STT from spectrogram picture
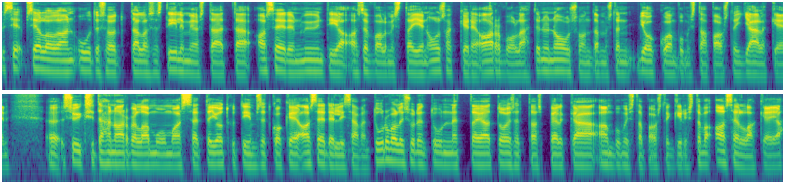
sie, siellä ollaan uutisoitu tällaisesta ilmiöstä, että aseiden myynti ja asevalmistajien osakkeiden arvo on lähtenyt nousuun tämmöisten joukkoampumistapausten jälkeen. Syiksi tähän arvellaan muun muassa, että jotkut ihmiset kokee aseiden lisäävän turvallisuuden tunnetta ja toiset taas pelkää ampumistapausten kiristävä aselakeja.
